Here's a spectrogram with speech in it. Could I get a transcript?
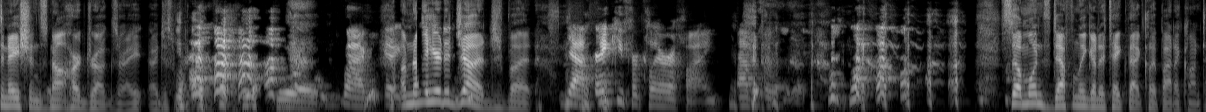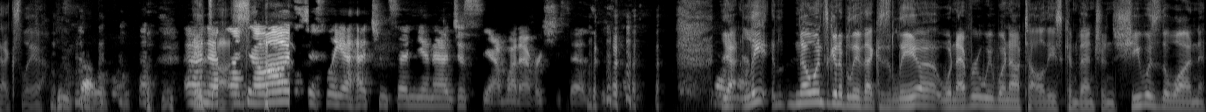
vaccinations, not hard drugs, right? I just want to yeah. Exactly. I'm not here to judge, but yeah, thank you for clarifying. Absolutely. Someone's definitely going to take that clip out of context, Leah. Probably. Oh, It's no, us. I oh, it's just Leah Hutchinson, you know, just, yeah, whatever she says. Yeah, no. Le- no one's gonna believe that because Leah, whenever we went out to all these conventions, she was the one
